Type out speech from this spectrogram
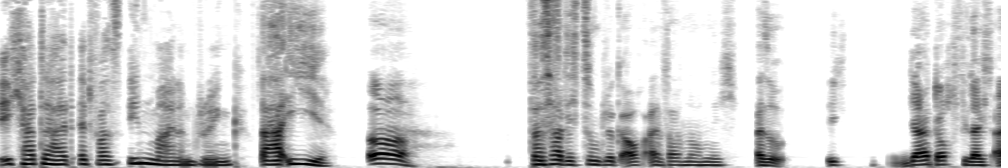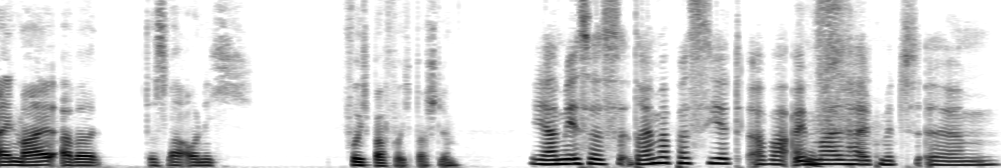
ich hatte halt etwas in meinem Drink. AI. Oh, das, Das- hatte ich zum Glück auch einfach noch nicht. Also, ich, ja, doch, vielleicht einmal, aber das war auch nicht furchtbar, furchtbar schlimm. Ja, mir ist das dreimal passiert, aber einmal halt mit, ähm,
